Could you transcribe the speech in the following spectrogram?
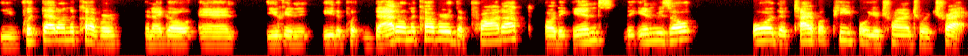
You put that on the cover, and I go, and you can either put that on the cover, the product or the end, the end result, or the type of people you're trying to attract.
